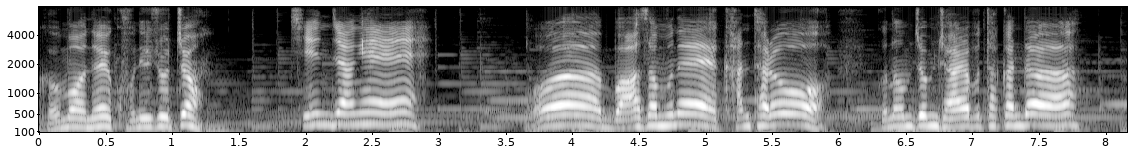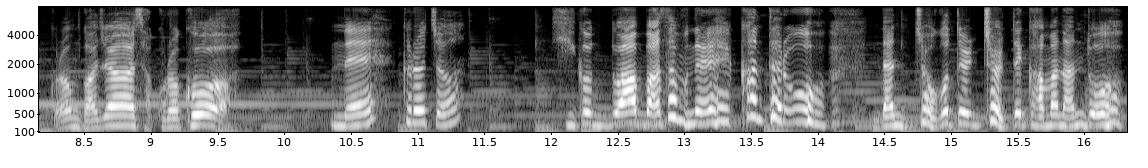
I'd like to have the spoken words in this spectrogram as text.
그만해 군의조정. 진정해. 와 마사무네 칸타로 그놈 좀 잘 부탁한다. 그럼 가자 사쿠라코. 네, 그러죠. 이건 놔 마사무네 칸타로. 난 저것들 절대 가만 안 둬.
